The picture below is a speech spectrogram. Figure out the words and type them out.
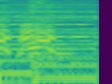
Ha ha ha!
